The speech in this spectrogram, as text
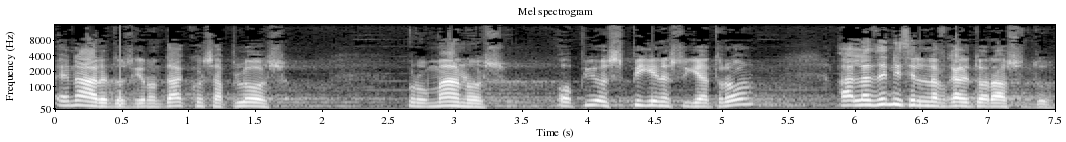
ενάρετος γεροντάκος απλός Ρουμάνος ο οποίος πήγαινε στον γιατρό αλλά δεν ήθελε να βγάλει το ράσο του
